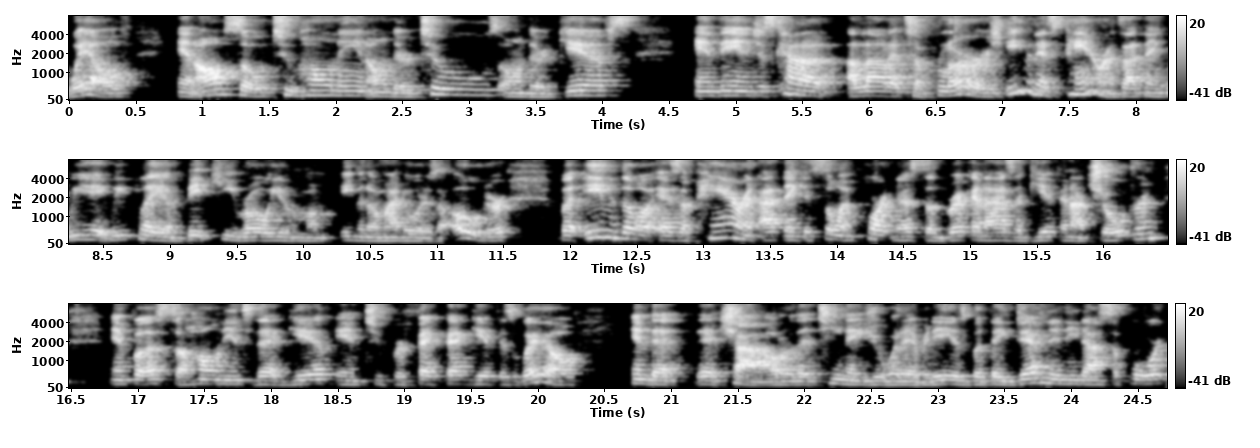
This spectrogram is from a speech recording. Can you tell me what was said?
wealth and also to hone in on their tools, on their gifts, and then just kind of allow that to flourish. Even as parents, I think we we play a big key role, even even though my daughters are older. But even though as a parent, I think it's so important us to recognize a gift in our children and for us to hone into that gift and to perfect that gift as well in that that child or that teenager, whatever it is. But they definitely need our support.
